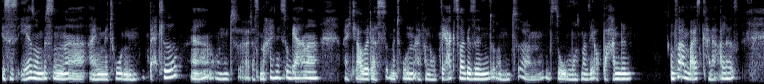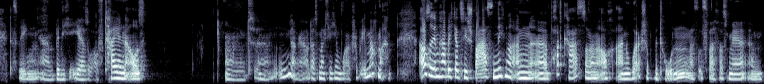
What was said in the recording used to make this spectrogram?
ist es eher so ein bisschen äh, ein Methoden-Battle. Ja, und äh, das mache ich nicht so gerne, weil ich glaube, dass Methoden einfach nur Werkzeuge sind und ähm, so muss man sie auch behandeln. Und vor allem weiß keiner alles. Deswegen äh, bin ich eher so auf Teilen aus. Und äh, ja, genau, das möchte ich im Workshop eben auch machen. Außerdem habe ich ganz viel Spaß, nicht nur an äh, Podcasts, sondern auch an Workshop-Methoden. Das ist was, was mir ähm,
